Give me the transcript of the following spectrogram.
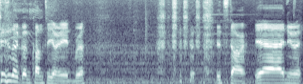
He's not gonna come to your aid, bro. it's Star. Yeah, I knew it.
